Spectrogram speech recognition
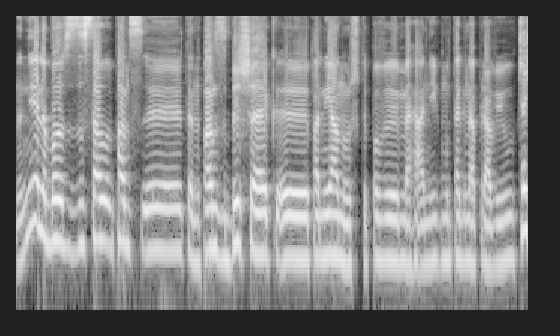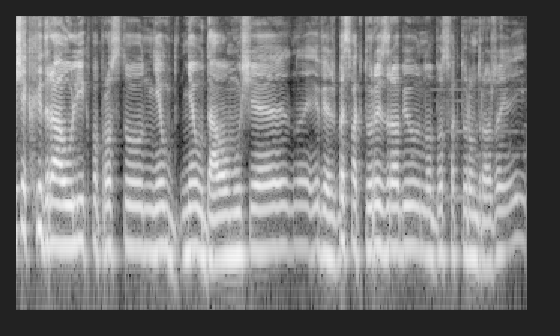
No nie, no bo został pan, z- y, ten, pan Zbyszek, y, pan Janusz, typowy mechanik, mu tak naprawił. Wcześniej Grzesiek Hydraulik po prostu nie, nie udało mu się, no i wiesz, bez faktury zrobił, no bo z fakturą drożej i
